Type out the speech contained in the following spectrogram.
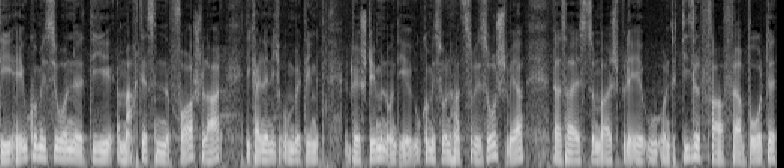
Die EU-Kommission, äh, die macht jetzt einen Vorschlag, die kann ja nicht unbedingt bestimmen und die EU-Kommission hat es sowieso schwer. Das heißt zum Beispiel EU- und Dieselfahrverbote,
